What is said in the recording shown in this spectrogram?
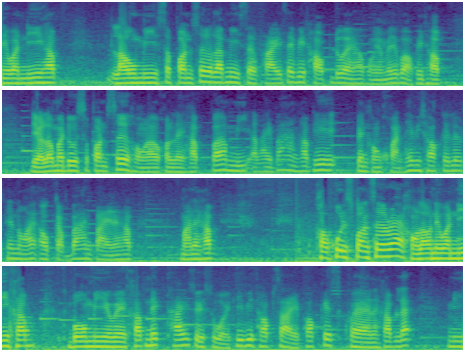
ในวันนี้ครับ เรามีสปอนเซอร์และมีเซอร์ไพรส์ให้พี่ท็อปด้วยครับ ผมยังไม่ได้บอกพี่ท็อปเดี๋ยวเรามาดูสปอนเซอร์ของเรากันเลยครับ ว่ามีอะไรบ้างครับที่เป็นของขวัญให้พี่ท็อปเล็กๆน้อยๆเอากลับบ้านไปนะครับ มาเลยครับ ขอบคุณสปอนเซอร์แรกของเราในวันนี้ครับโบมีเวครับเน็กไทสวยๆ ที่พี่ท็อปใส่ Pocket Square นะครับและมี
